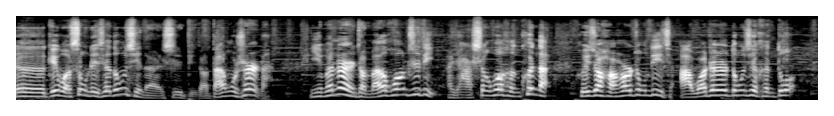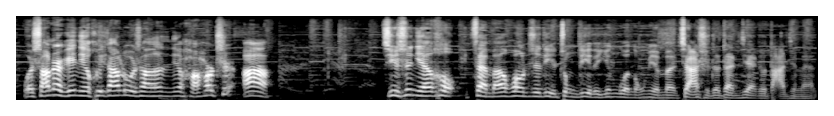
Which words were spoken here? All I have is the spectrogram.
呃，给我送这些东西呢是比较耽误事儿的。”你们那儿叫蛮荒之地，哎呀，生活很困难，回去好好种地去啊！我这儿东西很多，我上那儿给你，回家路上你好好吃啊！几十年后，在蛮荒之地种地的英国农民们驾驶着战舰就打进来了。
